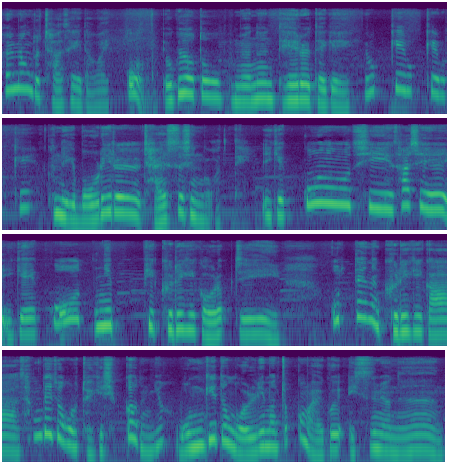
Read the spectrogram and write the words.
설명도 자세히 나와 있고 여기서도 보면은 대를 되게 이렇게 이렇게 이렇게 근데 이게 머리를 잘 쓰신 것 같아. 이게 꽃이 사실 이게 꽃잎이 그리기가 어렵지 꽃대는 그리기가 상대적으로 되게 쉽거든요. 원기둥 원리만 조금 알고 있으면은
